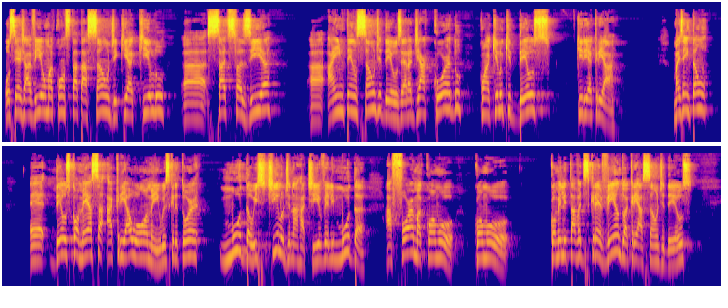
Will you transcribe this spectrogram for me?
Ou seja, havia uma constatação de que aquilo ah, satisfazia ah, a intenção de Deus, era de acordo com aquilo que Deus queria criar. Mas então é, Deus começa a criar o homem. O escritor muda o estilo de narrativa, ele muda a forma como, como, como ele estava descrevendo a criação de Deus.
